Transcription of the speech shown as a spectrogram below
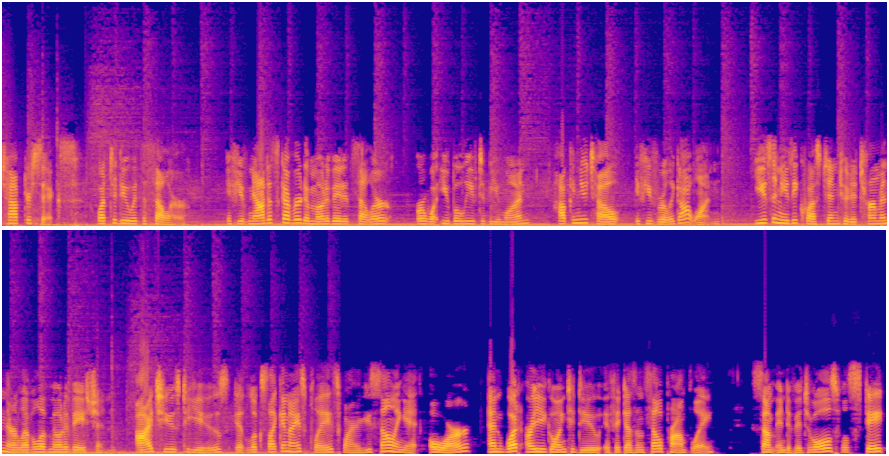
Chapter 6 What to Do with the Seller. If you've now discovered a motivated seller or what you believe to be one, how can you tell if you've really got one? Use an easy question to determine their level of motivation. I choose to use, It looks like a nice place, why are you selling it? Or, And what are you going to do if it doesn't sell promptly? Some individuals will state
